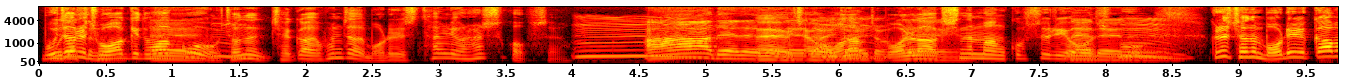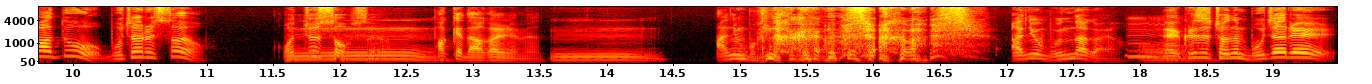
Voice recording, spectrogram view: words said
모자를 모자 좋아하기도 거. 네. 하고 음. 저는 제가 혼자 머리를 스타일링을 할 수가 없어요. 음. 아, 네, 네, 네, 네. 제가 알죠, 워낙 알죠. 워낙 네. 신음한 곱슬이어가지고 네, 네, 네. 음. 그래서 저는 머리를 감아도 모자를 써요. 어쩔 수 음. 없어요. 밖에 나가려면 음. 아니면 못 나가요. 아니면 못 나가요. 음. 네, 그래서 저는 모자를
